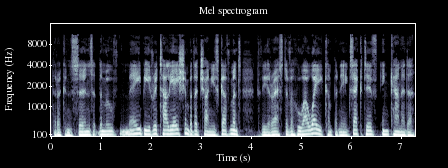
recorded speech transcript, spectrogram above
There are concerns that the move may be retaliation by the Chinese government for the arrest of a Huawei company executive in Canada.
